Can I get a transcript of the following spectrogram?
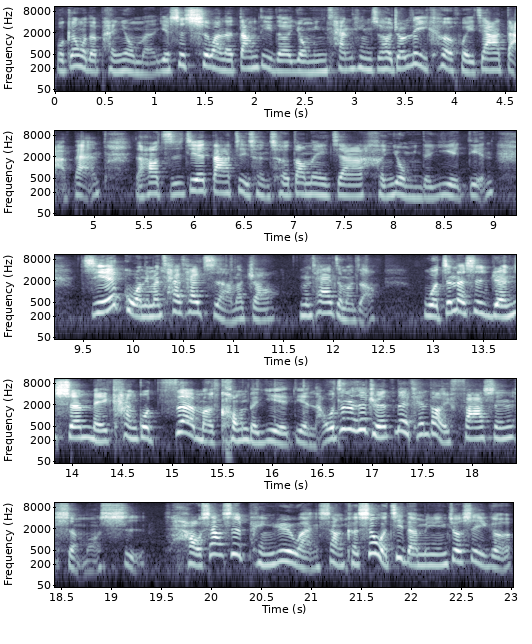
我跟我的朋友们也是吃完了当地的有名餐厅之后，就立刻回家打。打扮，然后直接搭计程车到那一家很有名的夜店。结果你们猜猜怎么着？你们猜猜怎么着？我真的是人生没看过这么空的夜店啊！我真的是觉得那天到底发生什么事？好像是平日晚上，可是我记得明明就是一个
